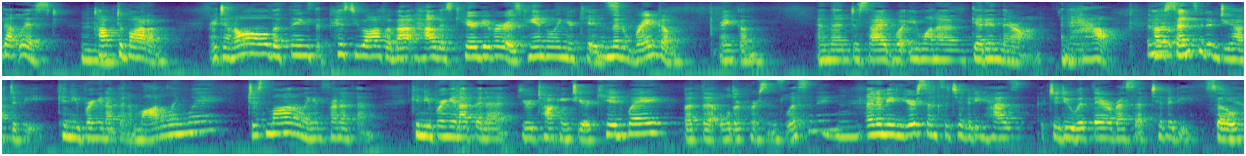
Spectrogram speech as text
that list, top to bottom. Write down all the things that piss you off about how this caregiver is handling your kids And then rank them. rank them, and then decide what you want to get in there on and how. how sensitive do you have to be? Can you bring it up in a modeling way? Just modeling in front of them. Can you bring it up in a you're talking to your kid way, but the older person's listening? Mm-hmm. And I mean, your sensitivity has to do with their receptivity. So Yeah.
